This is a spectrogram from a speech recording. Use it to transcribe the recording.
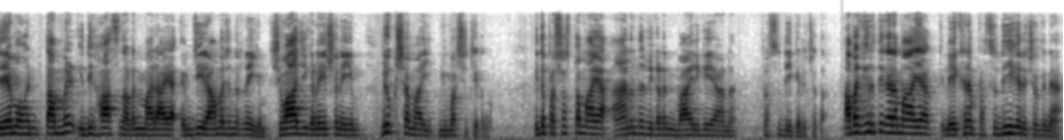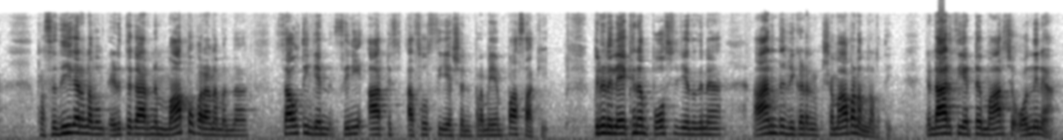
ജയമോഹൻ തമിഴ് ഇതിഹാസ നടന്മാരായ എം ജി രാമചന്ദ്രനെയും ശിവാജി ഗണേശനെയും രൂക്ഷമായി വിമർശിച്ചിരുന്നു. ഇത് പ്രശസ്തമായ ആനന്ദ വികടൻ വാരികയാണ് പ്രസിദ്ധീകരിച്ചത്. അപകീർത്തികരമായ ലേഖനം പ്രസിദ്ധീകരിച്ചതിന് പ്രസിദ്ധീകരണവും എഴുത്തുകാരനും മാപ്പ് പറയണമെന്ന് south Indian cine artist association പ്രമേയം പാസാക്കി. പിന്നീട് ലേഖനം പോസ്റ്റ് ചെയ്തതിന് ആനന്ദ് വികടൻ ക്ഷമാപണം നടത്തി. രണ്ടായിരത്തി എട്ട് മാർച്ച് ഒന്നിന്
